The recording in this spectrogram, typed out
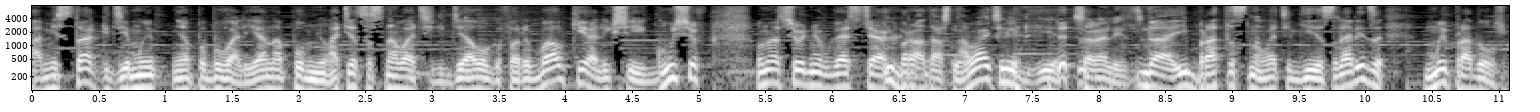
о местах, где мы э, побывали. Я напомню, отец-основатель диалогов о рыбалке Алексей Гусев у нас сегодня в гостях. И брат-основатель Гия Саралидзе. Да, и брат-основатель Гия Саралидзе. Мы продолжим.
